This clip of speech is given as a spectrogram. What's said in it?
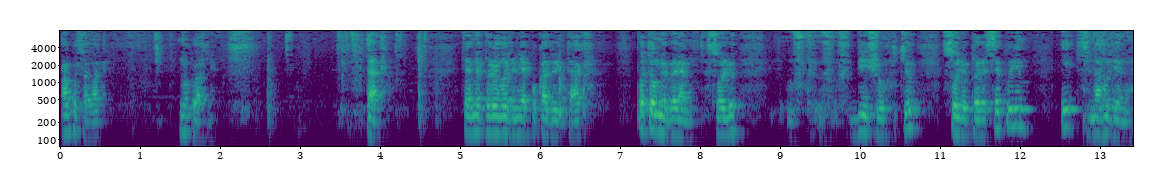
Або салат. Ну класно. Так. Це ми переложимо, я показую так. Потім ми беремо солю, більшу цю солю пересипуємо і на годину.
